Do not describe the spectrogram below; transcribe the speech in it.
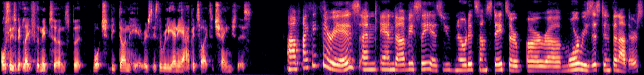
obviously it's a bit late for the midterms, but what should be done here? Is, is there really any appetite to change this? Um, I think there is, and and obviously, as you've noted, some states are are uh, more resistant than others.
